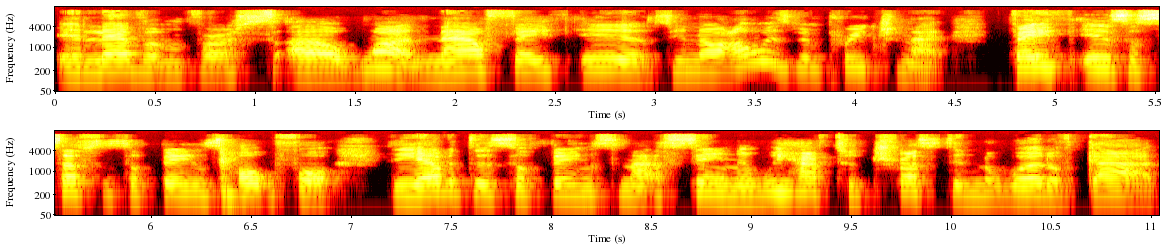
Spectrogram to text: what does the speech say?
11, verse uh, 1. Now, faith is, you know, I always been preaching that. Faith is the substance of things hoped for, the evidence of things not seen. And we have to trust in the word of God.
